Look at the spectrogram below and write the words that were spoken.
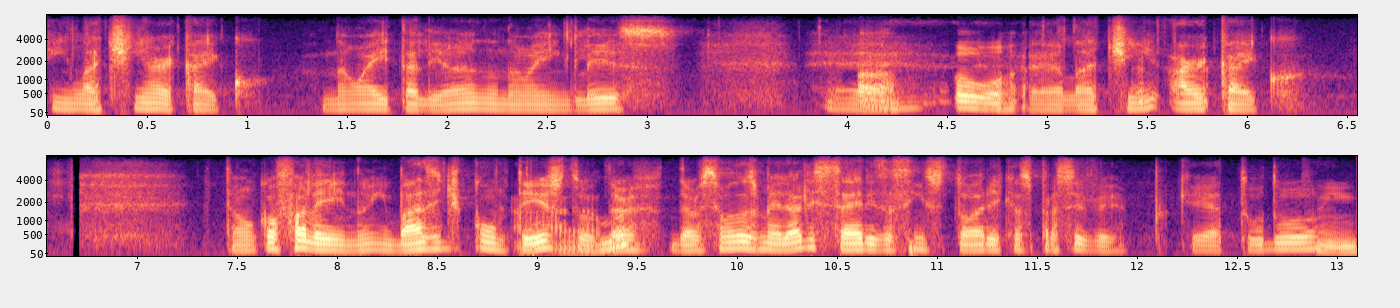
em, latim arcaico. Não é italiano, não é inglês. É, ah, é latim arcaico. Então, o que eu falei, em base de contexto, deve, deve, ser uma das melhores séries assim históricas para se ver, porque é tudo Sim.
